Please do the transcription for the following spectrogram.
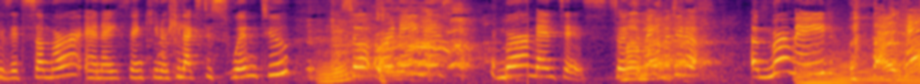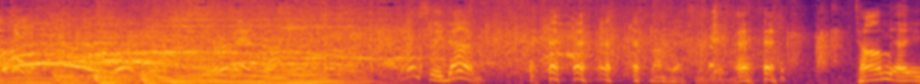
because it's summer, and I think you know she likes to swim too. So her name is Mermentis. So it's a mix between a, a mermaid and mantis. Nicely done. Tom, uh,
